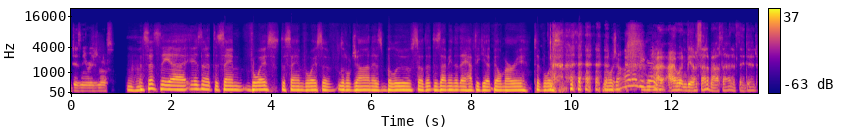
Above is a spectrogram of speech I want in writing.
Disney originals. Mhm. And since the uh, isn't it the same voice, the same voice of Little John as Baloo? So that does that mean that they have to get Bill Murray to voice? Little John. Oh, that'd be great. I, I wouldn't be upset about that if they did.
